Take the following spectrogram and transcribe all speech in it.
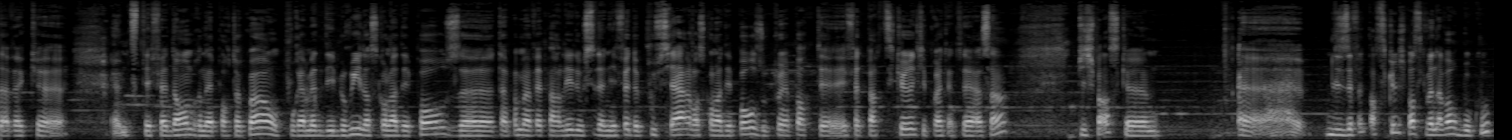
avec un petit effet d'ombre, n'importe quoi. On pourrait mettre des bruits lorsqu'on la dépose. pas m'avait parlé aussi d'un effet de poussière lorsqu'on la dépose ou peu importe effet de particules qui pourrait être intéressant. Puis je pense que euh, les effets de particules, je pense qu'il va y en avoir beaucoup.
